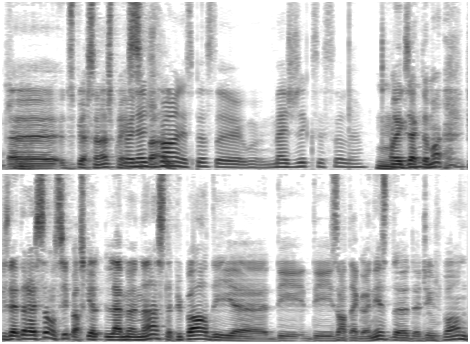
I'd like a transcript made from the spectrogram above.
absolument. euh, du personnage Un principal. adjuvant, une espèce de magique, c'est ça, là. Mm. Ouais, exactement. Puis c'est intéressant aussi parce que la menace, la plupart des, euh, euh, des, des antagonistes de, de James Bond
